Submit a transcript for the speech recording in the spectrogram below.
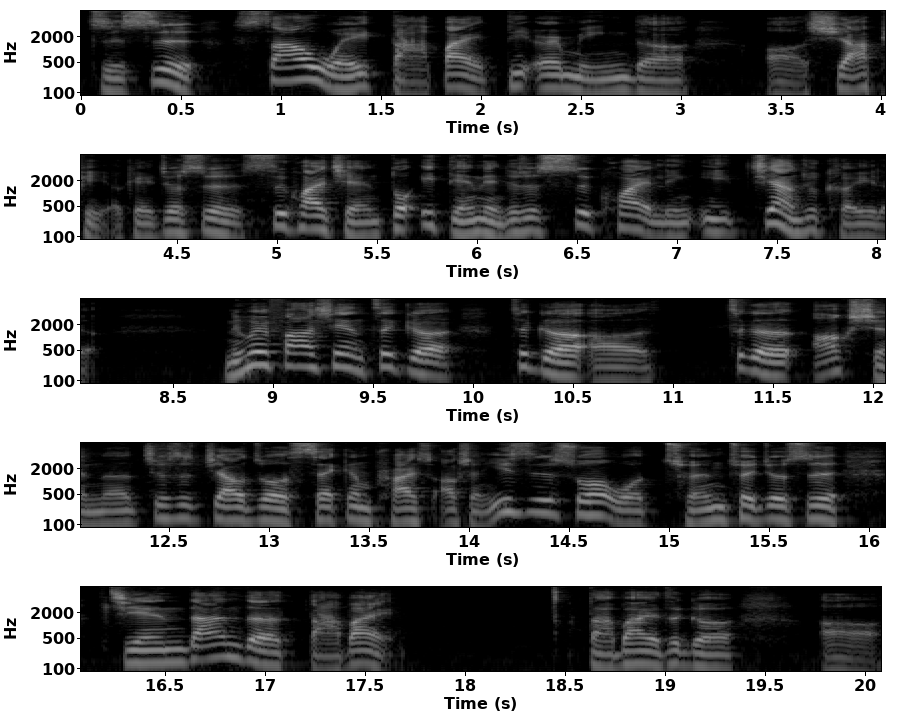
只是稍微打败第二名的呃 Sharpie，OK，就是四块钱多一点点，就是四块零一，这样就可以了。你会发现这个这个呃。这个 auction 呢，就是叫做 second price auction，意思是说我纯粹就是简单的打败打败这个啊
